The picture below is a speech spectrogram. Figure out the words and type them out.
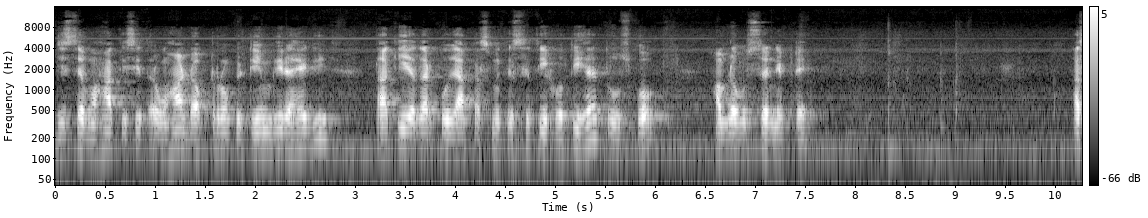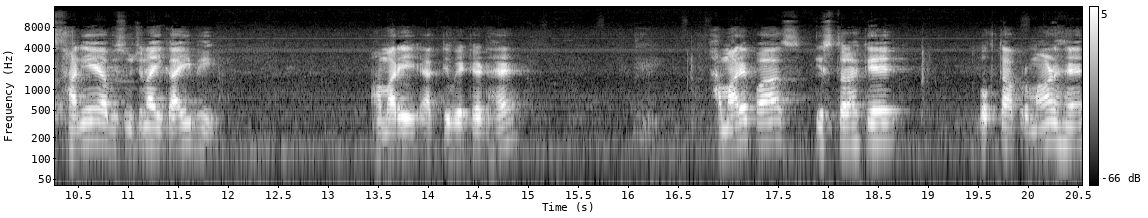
जिससे वहाँ किसी तरह, वहाँ डॉक्टरों की टीम भी रहेगी, ताकि अगर कोई आकस्मिक स्थिति होती है तो उसको हम लोग उससे निपटे। स्थानीय अभिसूचना इकाई भी हमारी एक्टिवेटेड है हमारे पास इस तरह के पुख्ता प्रमाण हैं,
